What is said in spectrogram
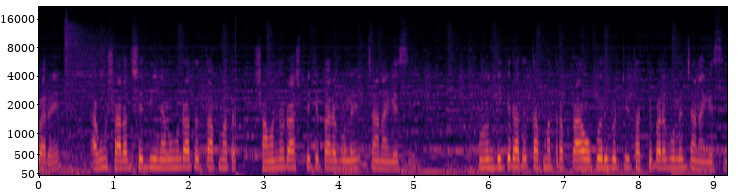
পারে এবং সারা দেশে দিন এবং রাতের তাপমাত্রা সামান্য হ্রাস পেতে পারে বলে জানা গেছে। কোনো দিকে রাতের তাপমাত্রা প্রায় অপরিবর্তিত থাকতে পারে বলে জানা গেছে।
